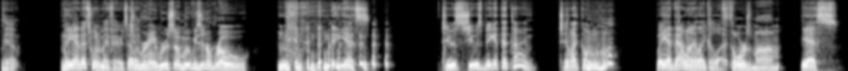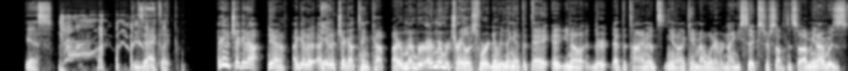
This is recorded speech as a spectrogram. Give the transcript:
Yeah, but yeah, that's one of my favorites. I Two like Rene Russo movies in a row. yes, She was she was big at that time. She like a lot going mm-hmm. But yeah, that one I like a lot. Thor's mom. Yes. Yes. exactly. I gotta check it out. Yeah, I gotta I Yeah. gotta check out Tin Cup. I remember I remember trailers for it and everything at the day. uh, You know, there at the time. It's you know it came out whatever ninety six or something. So I mean, I was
